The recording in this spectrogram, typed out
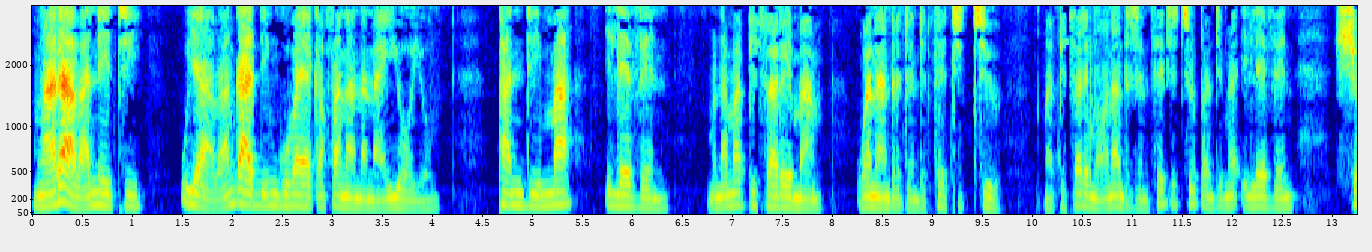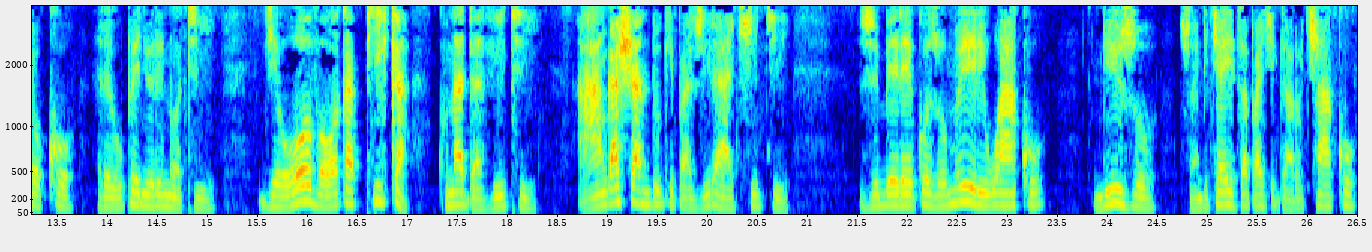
Mwari havaneti uye havangadi nguva yakafanana naiyoyo. Pandima 11 muna mapisarema 132 mapisarema 132 pandima 11 shoko reupenyu rinoti jehovha wakapika kuna dhavhidhi haangashanduki pazviri achiti zvibereko zvomuviri wako ndizvo zvandichaisa pachigaro chako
